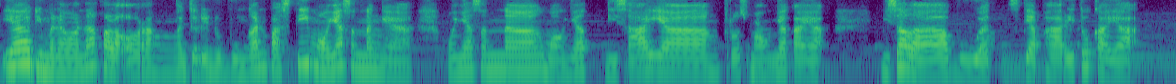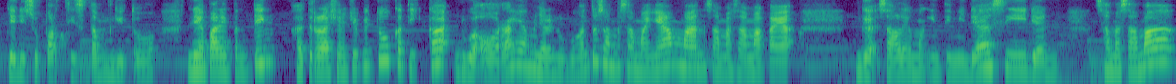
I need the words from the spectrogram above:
Ya, di mana-mana kalau orang ngejalin hubungan pasti maunya seneng ya. Maunya seneng, maunya disayang, terus maunya kayak bisa lah buat setiap hari tuh kayak jadi support system gitu. Dan yang paling penting, healthy relationship itu ketika dua orang yang menjalin hubungan tuh sama-sama nyaman, sama-sama kayak nggak saling mengintimidasi dan sama-sama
